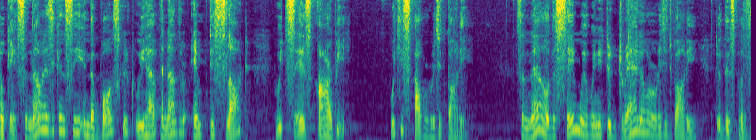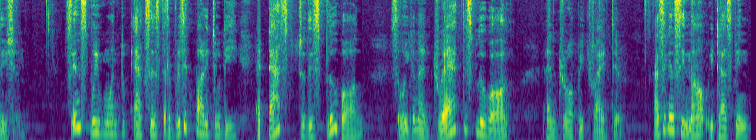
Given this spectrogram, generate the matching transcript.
Okay, so now as you can see in the ball script we have another empty slot which says RB which is our rigid body. So now the same way we need to drag our rigid body to this position. Since we want to access the rigid body 2D attached to this blue ball, so we're gonna drag this blue ball and drop it right there. As you can see now it has been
